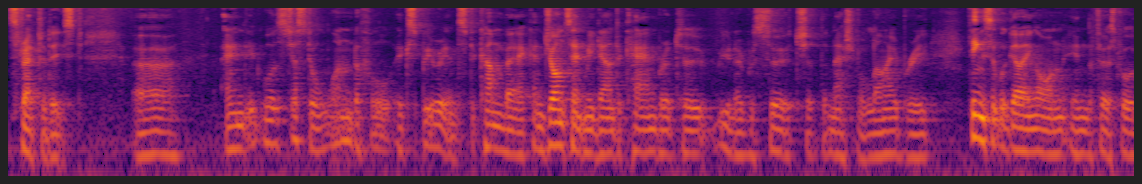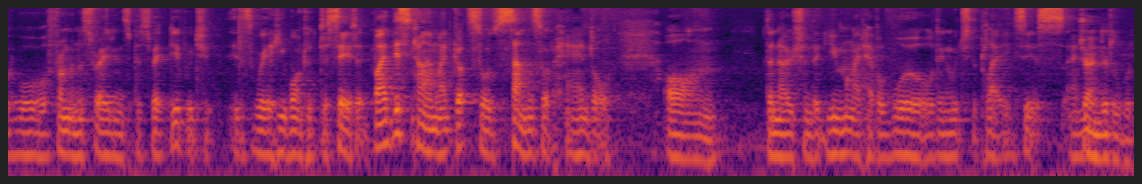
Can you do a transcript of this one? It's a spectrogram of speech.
Stratford East. Uh, and it was just a wonderful experience to come back. And John sent me down to Canberra to, you know, research at the National Library things that were going on in the First World War from an Australian's perspective, which is where he wanted to set it. By this time, I'd got sort of some sort of handle on the notion that you might have a world in which the play exists. And Joan Littlewood.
